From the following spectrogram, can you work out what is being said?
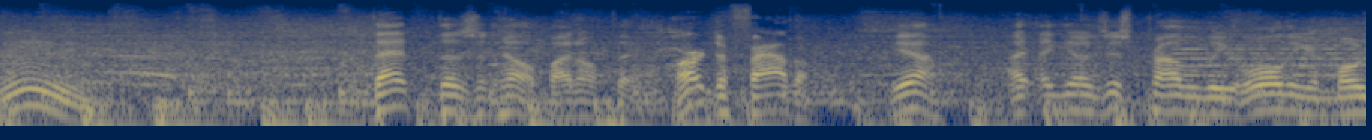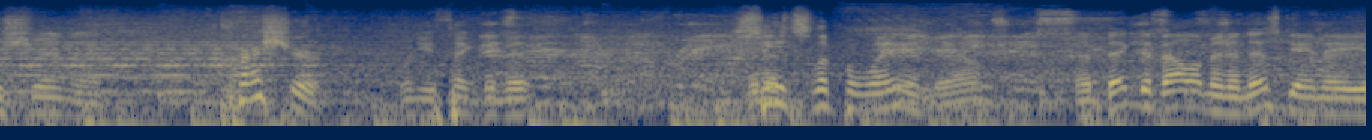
Hmm. That doesn't help, I don't think. Hard to fathom. Yeah. I, I, you know, just probably all the emotion and pressure when you think of it. See it slip away. And, Yeah. A big development in this game. They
